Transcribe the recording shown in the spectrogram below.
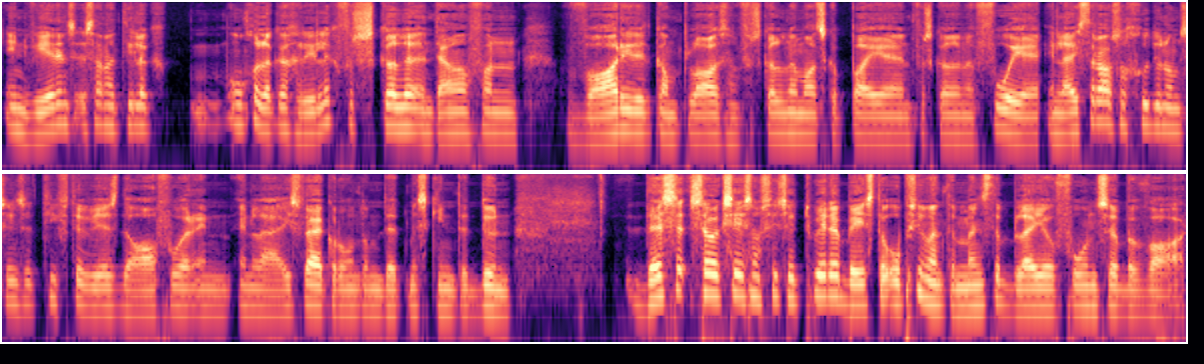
en weer eens is daar natuurlik ongelukkig redelik verskille in terme van waar jy dit kan plaas in verskillende maatskappye en verskillende fooie. En luisteraars sal goed doen om sensitief te wees daarvoor en en hulle huiswerk rondom dit miskien te doen. Dis sou ek sê is nog steeds jou tweede beste opsie want ten minste bly jou fondse bewaar.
